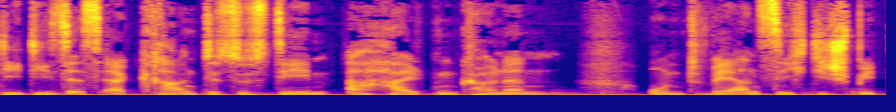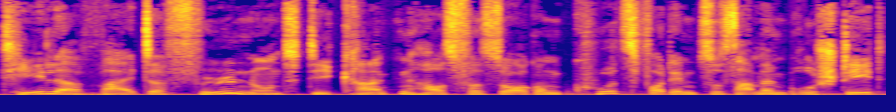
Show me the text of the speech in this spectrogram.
die dieses erkrankte System erhalten können. Und während sich die Spitäler weiter füllen und die Krankenhausversorgung kurz vor dem Zusammenbruch steht,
